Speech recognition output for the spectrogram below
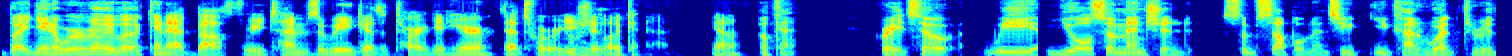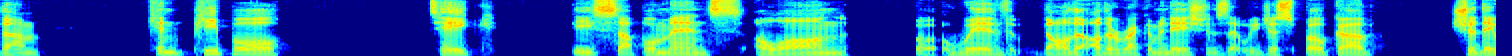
But you know we're really looking at about three times a week as a target here. That's what we're usually looking at. Yeah. Okay. Great. So we you also mentioned some supplements. You you kind of went through them. Can people take these supplements along uh, with all the other recommendations that we just spoke of? Should they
